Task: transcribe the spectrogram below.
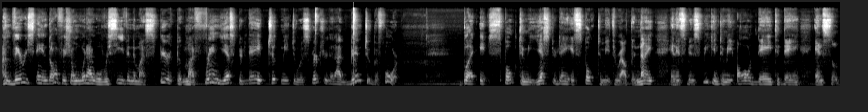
I'm very standoffish on what I will receive into my spirit. But my friend yesterday took me to a scripture that I've been to before but it spoke to me yesterday. It spoke to me throughout the night, and it's been speaking to me all day today. And so,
